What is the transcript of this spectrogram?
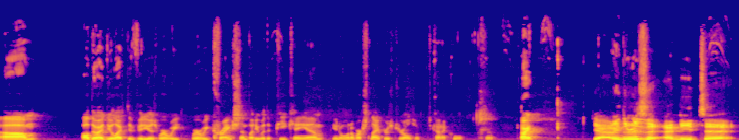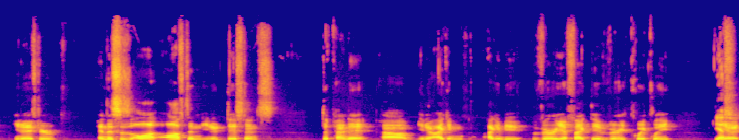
Um, although I do like the videos where we where we crank somebody with a PKM. You know, one of our snipers drills. It's kind of cool. So, all right. Yeah, I mean there is a, a need to you know if you're, and this is a lot often you know distance dependent. Um, you know I can I can be very effective very quickly. Yes. You know, at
